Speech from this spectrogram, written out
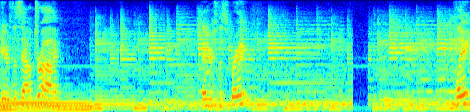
here's the sound dry. There's the spring. Plate,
